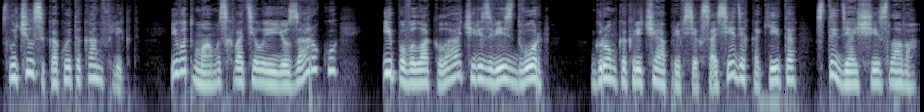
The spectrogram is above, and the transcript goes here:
случился какой-то конфликт. И вот мама схватила ее за руку и поволокла через весь двор, громко крича при всех соседях какие-то стыдящие слова.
